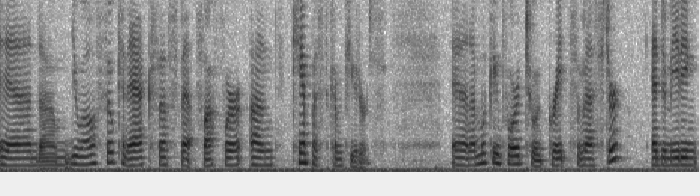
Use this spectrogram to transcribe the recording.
and um, you also can access that software on campus computers. And I'm looking forward to a great semester and to meeting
